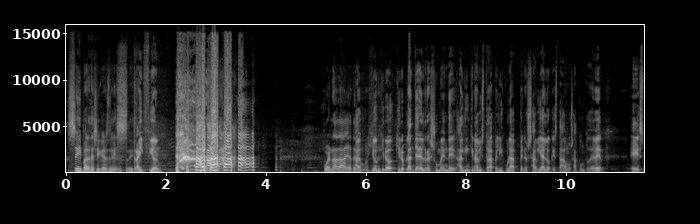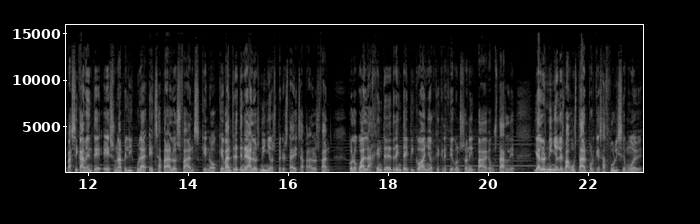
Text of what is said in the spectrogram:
sí, parece sí que es de Es tradición. traición. Pues nada, ya Ah, tenemos. Yo quiero, quiero plantear el resumen de alguien que no ha visto la película, pero sabía lo que estábamos a punto de ver. Es básicamente es una película hecha para los fans que no que va a entretener a los niños, pero está hecha para los fans. Con lo cual la gente de treinta y pico años que creció con Sonic va a gustarle y a los niños les va a gustar porque es azul y se mueve.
